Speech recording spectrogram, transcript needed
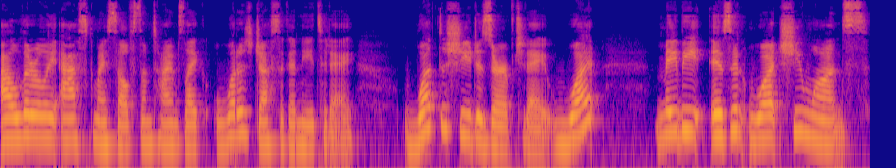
I'll literally ask myself sometimes like what does Jessica need today? What does she deserve today? What maybe isn't what she wants,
